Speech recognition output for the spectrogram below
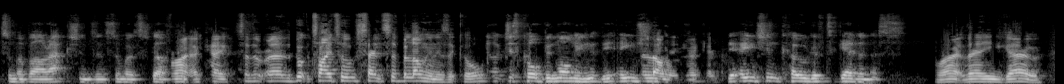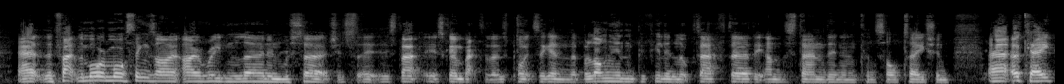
some of our actions and some of the stuff. Right. Okay. So the, uh, the book title, "Sense of Belonging," is it called? No, just called "Belonging." The ancient Belonging. Okay. The ancient code of togetherness. Right, there you go. Uh, in fact, the more and more things I, I read and learn and research, it's, it's that it's going back to those points again: the belonging, the feeling looked after, the understanding and consultation. Uh, okay,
